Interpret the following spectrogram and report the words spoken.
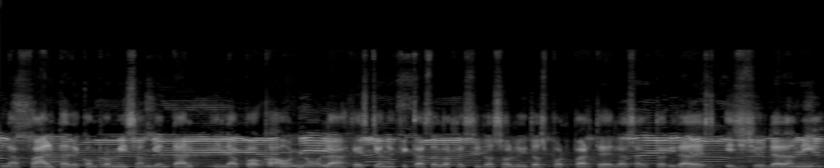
la falta de compromiso ambiental y la poca o nula gestión eficaz de los residuos sólidos por parte de las autoridades y ciudadanía.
